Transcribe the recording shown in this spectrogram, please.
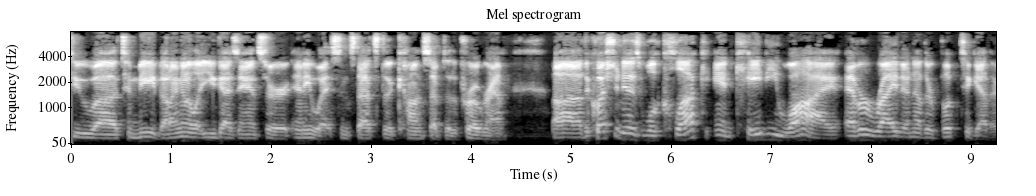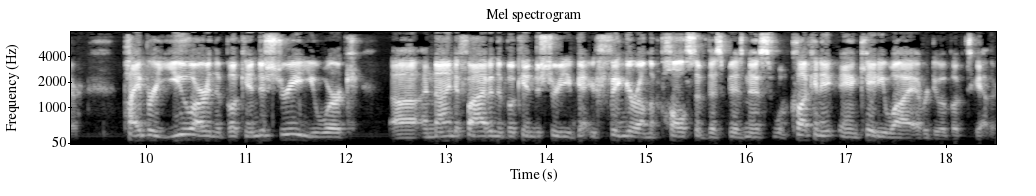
to uh, to me, but I'm going to let you guys answer anyway, since that's the concept of the program. Uh, the question is: Will Kluck and KDY ever write another book together? Piper, you are in the book industry. You work uh, a nine to five in the book industry. You've got your finger on the pulse of this business. Will Kluck and, and KDY ever do a book together?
